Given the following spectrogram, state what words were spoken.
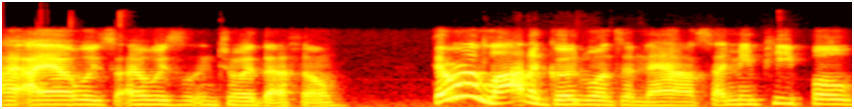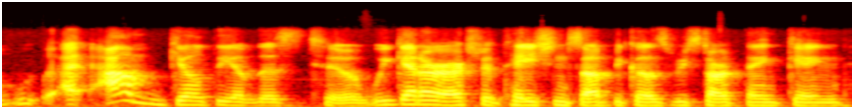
I, I always I always enjoyed that film. There were a lot of good ones announced. I mean, people. I, I'm guilty of this too. We get our expectations up because we start thinking.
